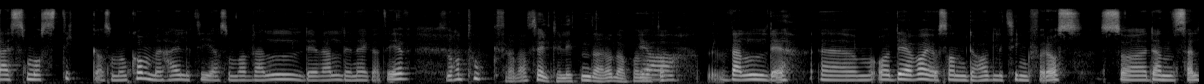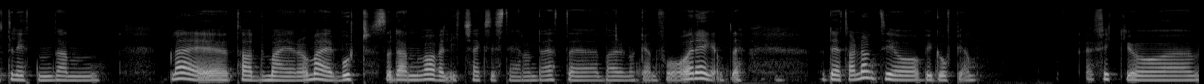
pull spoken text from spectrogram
de små stikka som han kom med hele tida, som var veldig, veldig negativ. Så han tok fra deg selvtilliten der og da, på en måte? Ja, veldig. Um, og det var jo sånn daglig ting for oss. Så den selvtilliten, den ble tatt mer og mer bort. Så den var vel ikke-eksisterende etter bare noen få år, egentlig. Og det tar lang tid å bygge opp igjen jeg fikk jo eh,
